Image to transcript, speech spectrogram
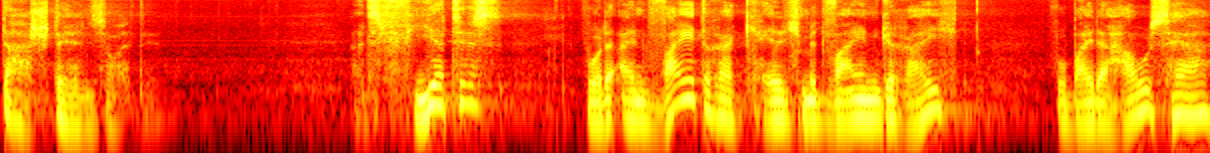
darstellen sollte. Als viertes wurde ein weiterer Kelch mit Wein gereicht, wobei der Hausherr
